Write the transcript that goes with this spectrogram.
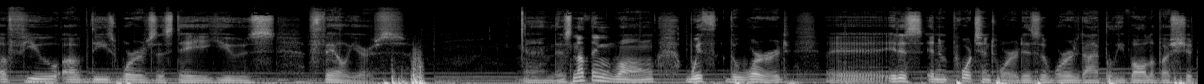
a few of these words as they use failures. And there's nothing wrong with the word. Uh, it is an important word. It is a word I believe all of us should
